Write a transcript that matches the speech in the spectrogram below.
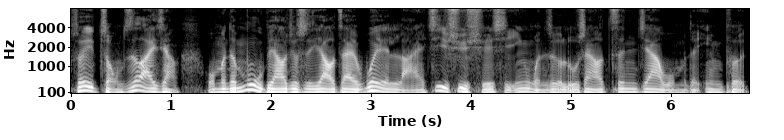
所以总之来讲，我们的目标就是要在未来继续学习英文这个路上，要增加我们的 input。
